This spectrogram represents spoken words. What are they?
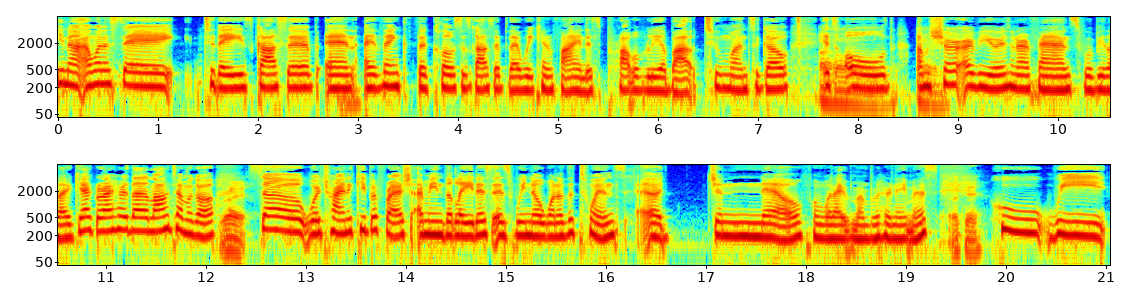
you know, I want to say today's gossip, and I think the closest gossip that we can find is probably about two months ago. It's Oh, old. I'm sure our viewers and our fans will be like, "Yeah, girl, I heard that a long time ago." Right. So we're trying to keep it fresh. I mean, the latest is we know one of the twins, uh, Janelle, from what I remember her name is, Okay. who we.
